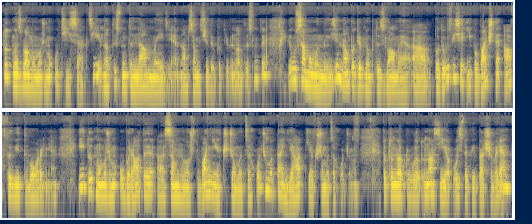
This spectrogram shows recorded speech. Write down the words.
Тут ми з вами можемо у цій секції натиснути на медіа. Нам саме сюди потрібно натиснути. І у самому низі нам потрібно буде з вами подивитися і побачити автовідтворення. І тут ми можемо обирати саме налаштування, якщо ми це хочемо, та як, якщо ми це хочемо. Тобто, наприклад, у нас є ось такий перший варіант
